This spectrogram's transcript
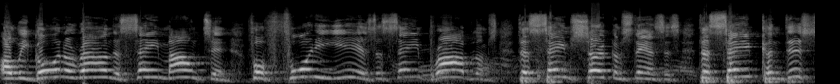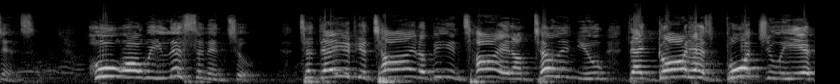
are we going around the same mountain for 40 years? The same problems, the same circumstances, the same conditions. Who are we listening to? Today, if you're tired of being tired, I'm telling you that God has brought you here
